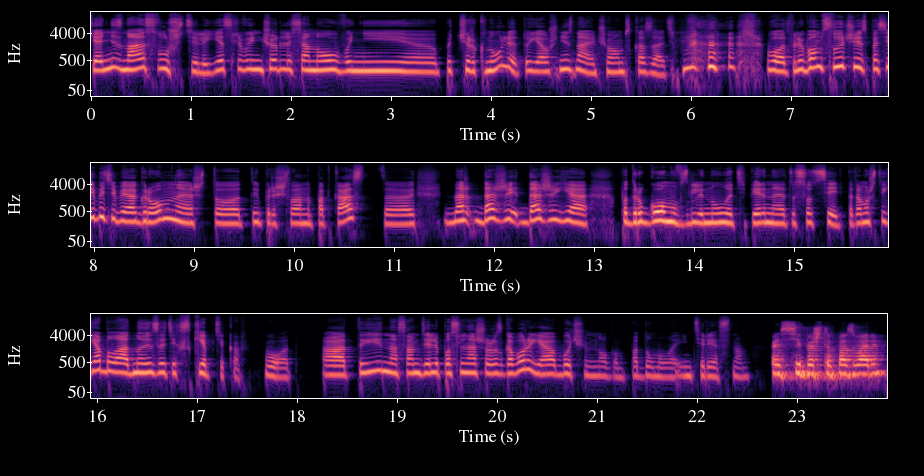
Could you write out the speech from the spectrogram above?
я не знаю, слушатели, если вы ничего для себя нового не подчеркнули, то я уж не знаю, что вам сказать. Вот, в любом случае, спасибо тебе огромное, что ты пришла на подкаст. Э, даже, даже я по-другому взглянула теперь на эту соцсеть, потому что я была одной из этих скептиков. Вот. А ты, на самом деле, после нашего разговора я об очень многом подумала интересном. Спасибо, что позвали.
